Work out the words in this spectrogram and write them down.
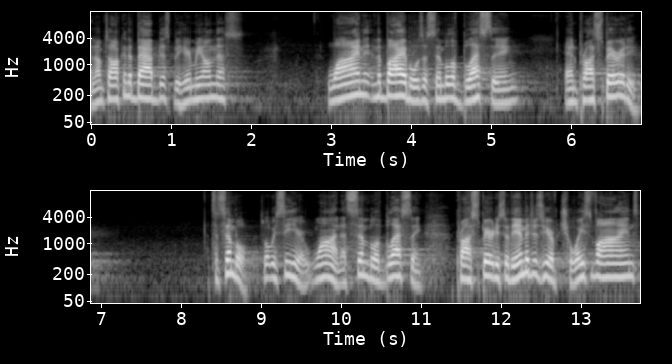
and I'm talking to Baptists, but hear me on this. Wine in the Bible is a symbol of blessing and prosperity. It's a symbol. It's what we see here. Wine, a symbol of blessing, prosperity. So the images here of choice vines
